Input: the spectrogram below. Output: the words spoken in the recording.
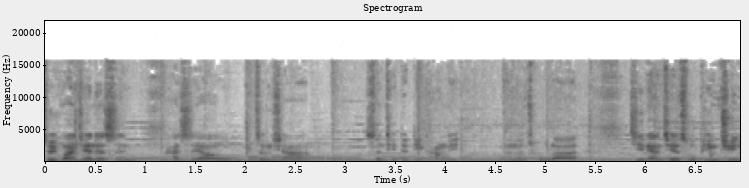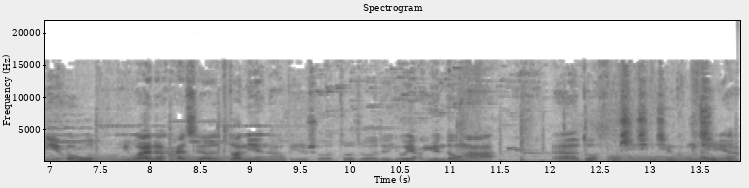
最关键的是还是要增加身体的抵抗力。那么除了尽量接触病菌以后以外呢，还是要锻炼啊，比如说做做这有氧运动啊，呃，多呼吸新鲜空气啊，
